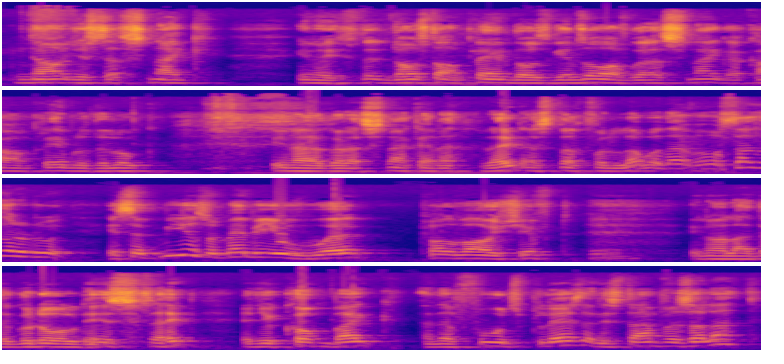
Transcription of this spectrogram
Now just a snack you know, don't start playing those games. Oh, I've got a snack, I can't play, brother. Look, you know, I've got a snack and a right and stuff for love. Well, that, what's that going to do? It's a meal, so maybe you work 12 hour shift, you know, like the good old days, right? And you come back and the food's placed and it's time for salat.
